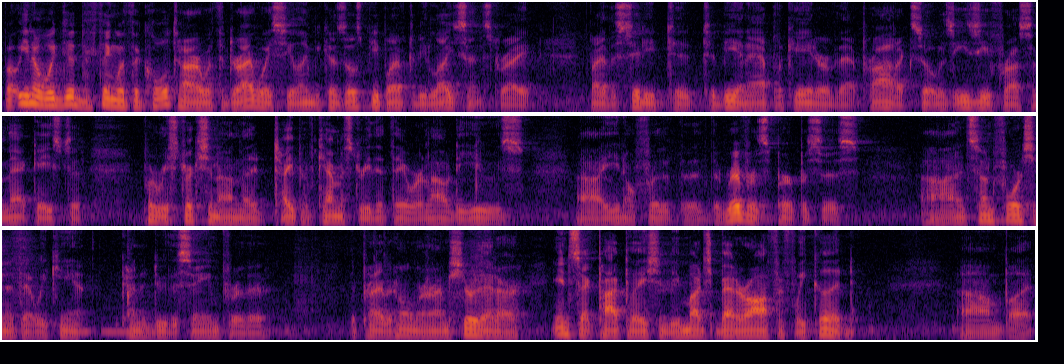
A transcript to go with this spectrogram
But, you know, we did the thing with the coal tar with the driveway sealing because those people have to be licensed, right? By the city to, to be an applicator of that product. So it was easy for us in that case to put a restriction on the type of chemistry that they were allowed to use, uh, you know, for the, the river's purposes. Uh, it's unfortunate that we can't kind of do the same for the, the private homeowner. I'm sure that our insect population would be much better off if we could. Um, but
